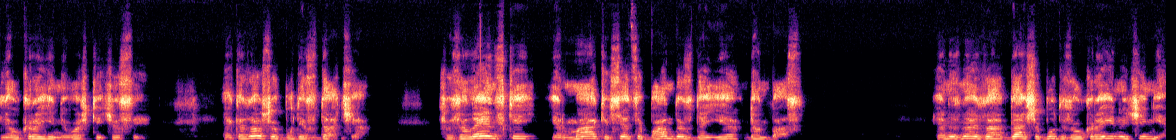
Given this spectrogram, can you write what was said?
для України важкі часи. Я казав, що буде здача, що Зеленський, Єрмак і вся ця банда здає Донбас. Я не знаю, за, далі буде за Україною чи ні.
